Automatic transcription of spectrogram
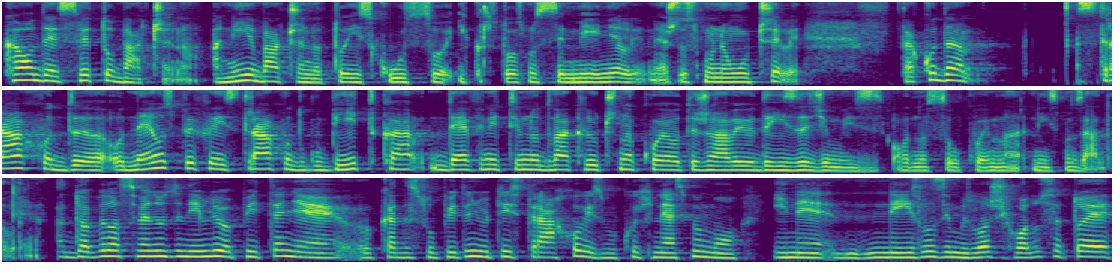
kao da je sve to bačeno. A nije bačeno to iskustvo i kroz to smo se menjali, nešto smo naučili. Tako da strah od, od neuspeha i strah od gubitka definitivno dva ključna koje otežavaju da izađemo iz odnosa u kojima nismo zadovoljni. A dobila sam jedno zanimljivo pitanje kada su u pitanju ti strahovi zbog kojih ne smemo i ne, ne izlazimo iz loših odnosa, to je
